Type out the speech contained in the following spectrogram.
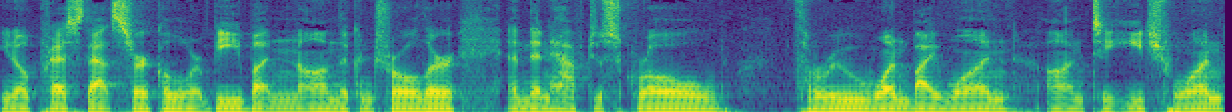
you know, press that circle or B button on the controller and then have to scroll through one by one onto each one,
